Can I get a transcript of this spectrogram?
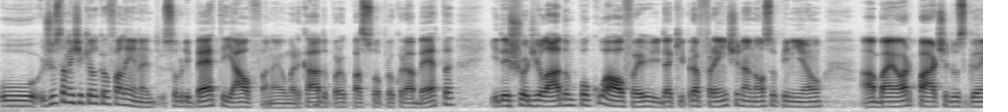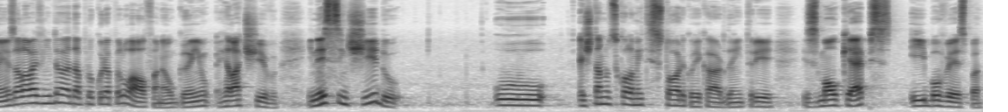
o, justamente aquilo que eu falei, né? sobre beta e alfa. Né? O mercado passou a procurar beta e deixou de lado um pouco alfa. E daqui para frente, na nossa opinião, a maior parte dos ganhos ela vai vir da, da procura pelo alfa, né? o ganho relativo. E nesse sentido, o, a gente está no descolamento histórico, Ricardo, entre small caps e Bovespa.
